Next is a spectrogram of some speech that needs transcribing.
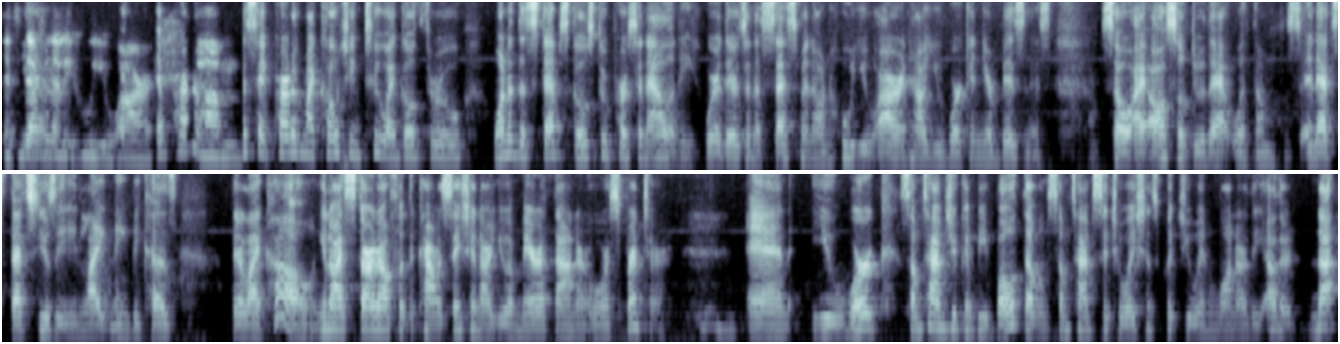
it's yeah. definitely who you are. And, and part of, um, let's say part of my coaching too, I go through one of the steps goes through personality, where there's an assessment on who you are and how you work in your business. So I also do that with them, and that's that's usually enlightening because they're like, oh, you know, I start off with the conversation: Are you a marathoner or a sprinter? And you work. Sometimes you can be both of them. Sometimes situations put you in one or the other. Not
